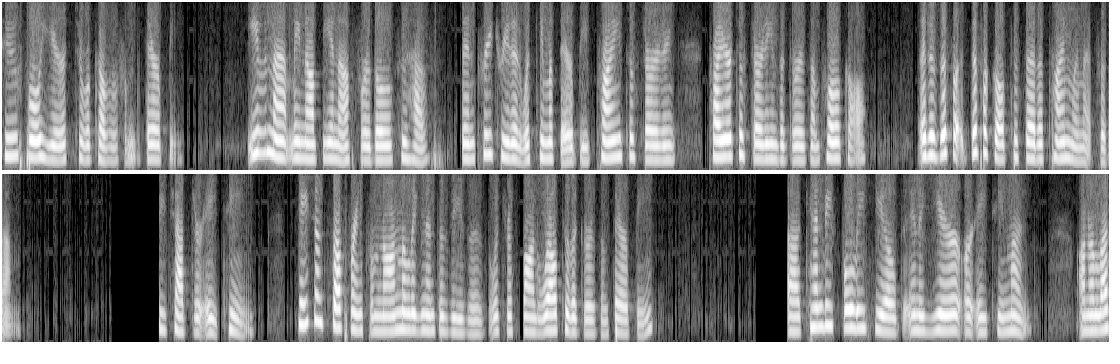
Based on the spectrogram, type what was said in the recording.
two full years to recover from the therapy. Even that may not be enough for those who have been pre-treated with chemotherapy prior to starting prior to starting the Gerson protocol. It is dif- difficult to set a time limit for them. See Chapter 18. Patients suffering from non malignant diseases which respond well to the Gerson therapy uh, can be fully healed in a year or 18 months on a less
